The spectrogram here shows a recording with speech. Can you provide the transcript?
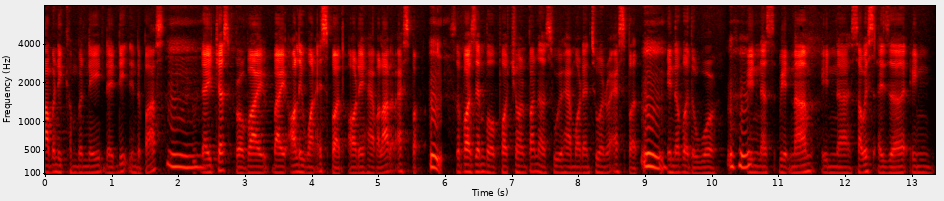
How many company they did in the past? Hmm. They just provide by only one expert, or they have a lot of expert. Hmm. So for example, for John Partners, we have more than 200 experts hmm. in over the world, mm-hmm. in uh, Vietnam, in uh, Southeast Asia, in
